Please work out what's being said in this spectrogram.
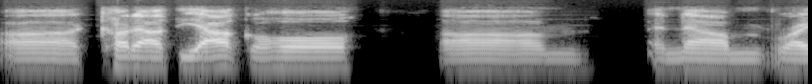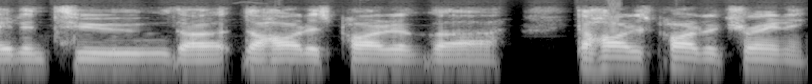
Uh, cut out the alcohol. Um, and now I'm right into the the hardest part of uh the hardest part of training.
